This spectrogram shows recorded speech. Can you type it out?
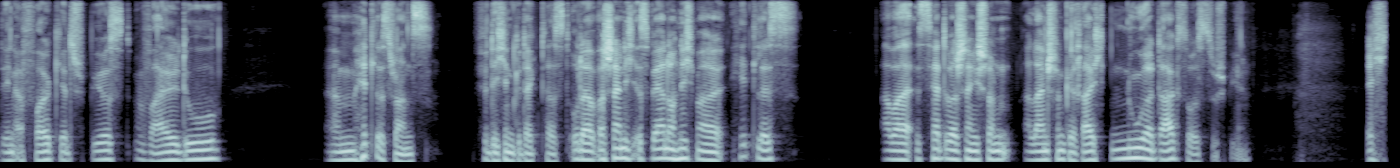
den Erfolg jetzt spürst, weil du ähm, Hitless Runs für dich entdeckt hast. Oder wahrscheinlich, es wäre noch nicht mal Hitless, aber es hätte wahrscheinlich schon allein schon gereicht, nur Dark Souls zu spielen. Ich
